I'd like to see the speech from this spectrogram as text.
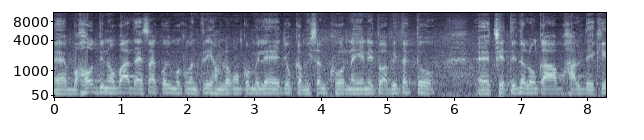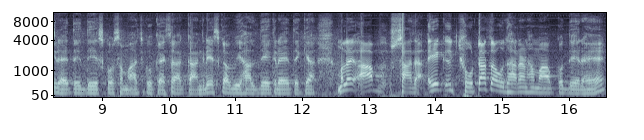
बहुत दिनों बाद ऐसा कोई मुख्यमंत्री हम लोगों को मिले हैं जो कमीशन खोर नहीं है नहीं तो अभी तक तो क्षेत्रीय दलों का आप हाल देख ही रहे थे, देश को, समाज को कैसा, कांग्रेस का भी हाल देख रहे थे क्या? मतलब आप सादा एक छोटा सा उदाहरण हम आपको दे रहे हैं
